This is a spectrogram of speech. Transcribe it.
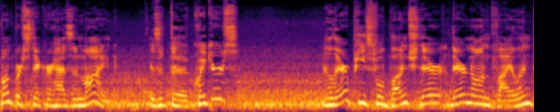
bumper sticker has in mind. Is it the Quakers? You they're a peaceful bunch. They're they're nonviolent.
